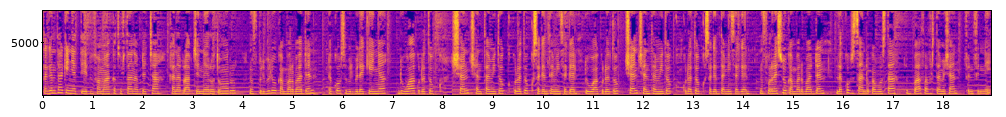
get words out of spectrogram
sagantaa keenyatti eebbifamaa akka turtaan abdachaa kanarraaf jenna yeroo xumurru nuuf bilbiluu kan barbaadan lakkoofsa bilbila keenyaa duwwaa 11 551 1199 duwwaa 11 551 1199 nuuf barreessuu kan barbaadan lakkoofsa saanduqa poostaa 45 finfinnee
